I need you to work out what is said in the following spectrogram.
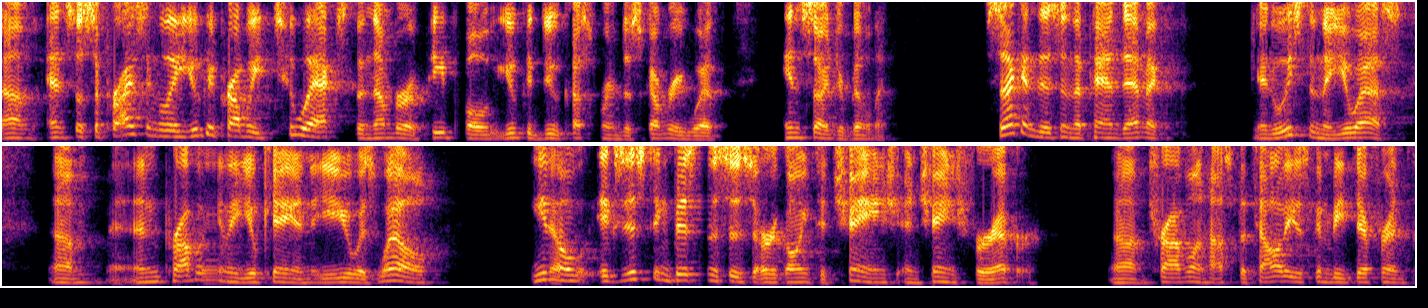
Um, and so surprisingly, you could probably 2x the number of people you could do customer discovery with inside your building. Second is in the pandemic, at least in the US, um, and probably in the UK and the EU as well, you know, existing businesses are going to change and change forever. Uh, travel and hospitality is going to be different.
